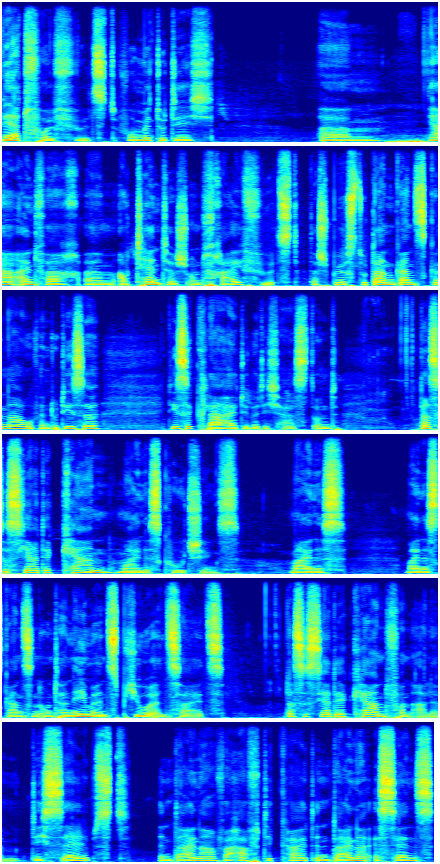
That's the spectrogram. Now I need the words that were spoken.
wertvoll fühlst, womit du dich ähm, ja einfach ähm, authentisch und frei fühlst. Das spürst du dann ganz genau, wenn du diese, diese Klarheit über dich hast. Und das ist ja der Kern meines Coachings, meines, meines ganzen Unternehmens Pure Insights. Das ist ja der Kern von allem, dich selbst in deiner Wahrhaftigkeit, in deiner Essenz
